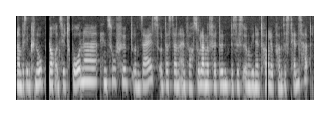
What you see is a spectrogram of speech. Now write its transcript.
noch ein bisschen Knoblauch und Zitrone hinzufügt und Salz und das dann einfach so lange verdünnt, bis es irgendwie eine tolle Konsistenz hat.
